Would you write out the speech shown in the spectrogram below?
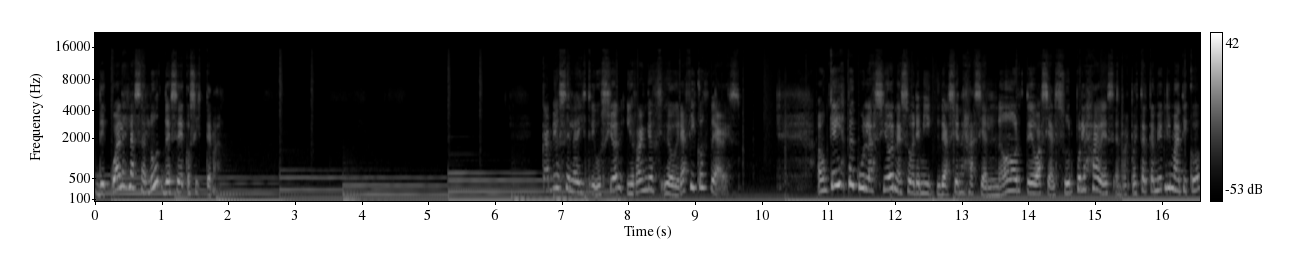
de cuál es la salud de ese ecosistema. Cambios en la distribución y rangos geográficos de aves. Aunque hay especulaciones sobre migraciones hacia el norte o hacia el sur por las aves en respuesta al cambio climático,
